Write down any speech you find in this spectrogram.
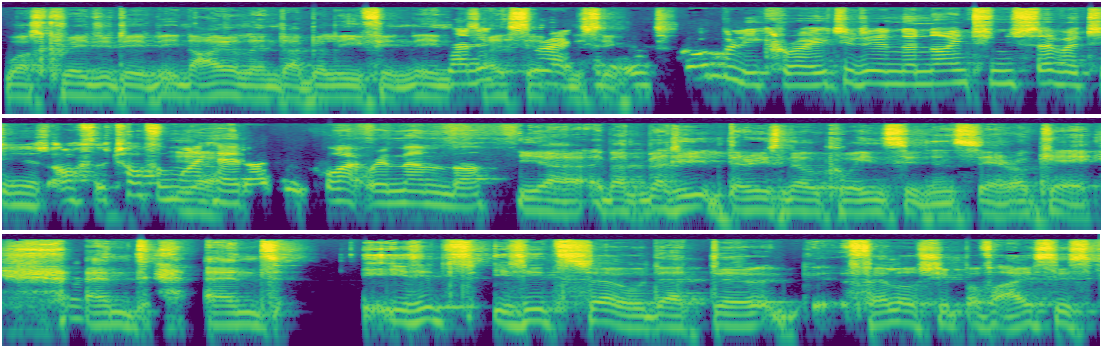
was created in, in Ireland, I believe, in, in that is Correct. It was probably created in the 1970s. Off the top of my yeah. head, I don't quite remember. Yeah, but, but there is no coincidence there. Okay. And, and, is it is it so that the Fellowship of Isis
